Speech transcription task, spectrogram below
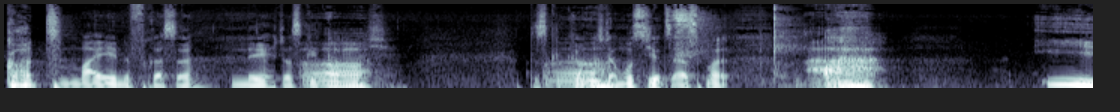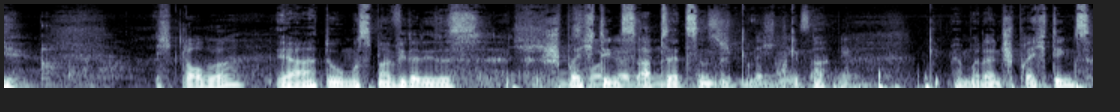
Gott. Meine Fresse. Nee, das geht Ah. gar nicht. Das geht gar nicht. Da muss ich jetzt erstmal, I. ich glaube, Ja, du musst mal wieder dieses Sprechdings absetzen. Sprechdings gib, mal, gib mir mal dein Sprechdings.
